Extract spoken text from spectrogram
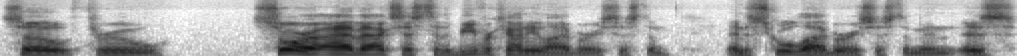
So through Sora, I have access to the Beaver County library system and the school library system. And as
